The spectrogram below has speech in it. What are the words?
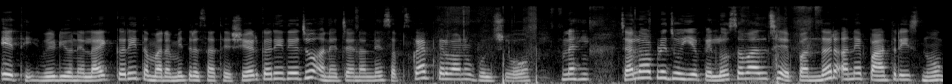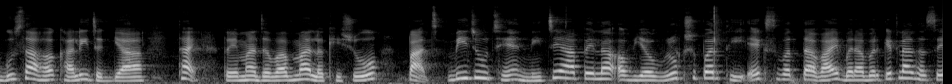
એથી વિડીયોને લાઇક કરી તમારા મિત્ર સાથે શેર કરી દેજો અને ચેનલને સબસ્ક્રાઈબ કરવાનું ભૂલશો નહીં. ચાલો આપણે જોઈએ પહેલો સવાલ છે, પંદર અને પાંત્રીસનો ગુસાહ ખાલી જગ્યા થાય તો એમાં જવાબમાં લખીશું પાંચ. બીજું છે, નીચે આપેલા અવયવ વૃક્ષ પરથી એક્સ વત્તા વાય બરાબર કેટલા થશે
